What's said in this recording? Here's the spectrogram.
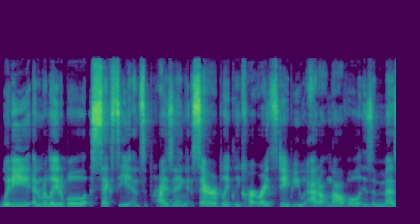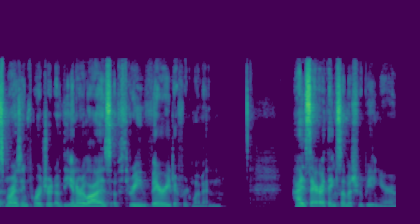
Witty and relatable, sexy and surprising, Sarah Blakley Cartwright's debut adult novel is a mesmerizing portrait of the inner lives of three very different women. Hi, Sarah. Thanks so much for being here.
